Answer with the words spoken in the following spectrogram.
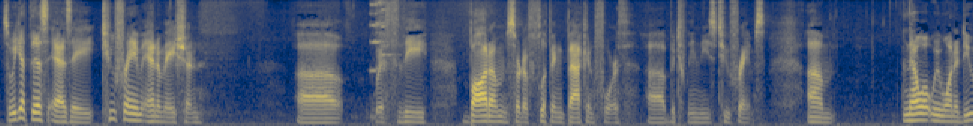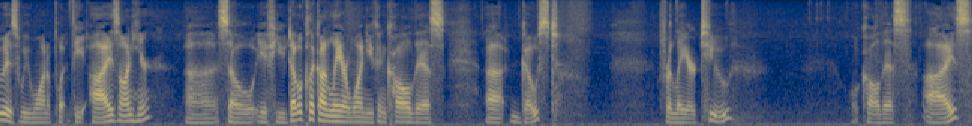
So we get this as a two frame animation uh, with the bottom sort of flipping back and forth uh, between these two frames. Um, now what we want to do is we want to put the eyes on here. Uh, so if you double click on layer 1 you can call this uh, ghost. For layer 2 we'll call this eyes.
